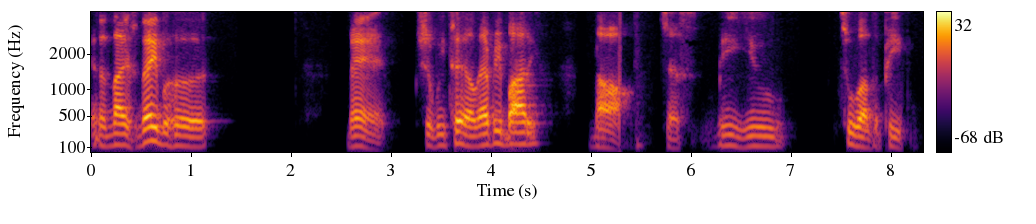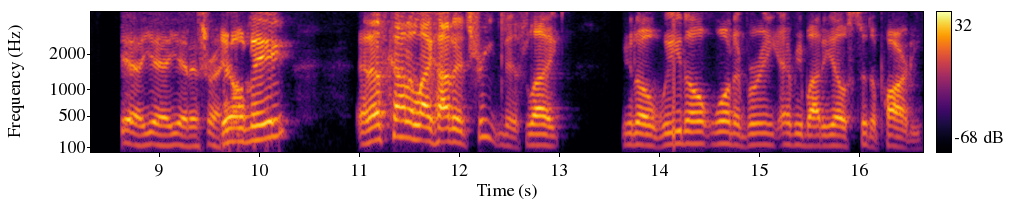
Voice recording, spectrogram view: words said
in a nice neighborhood, man, should we tell everybody? No, just be you, two other people. Yeah, yeah, yeah. That's right. You know what I mean? And that's kind of like how they're treating this. Like, you know, we don't want to bring everybody else to the party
